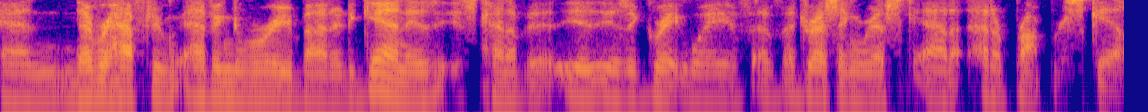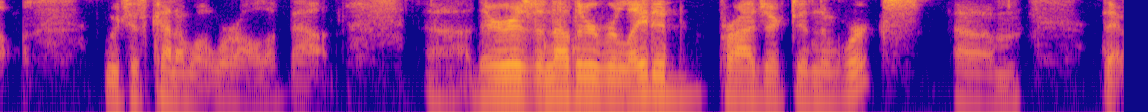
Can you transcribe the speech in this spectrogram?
and never have to having to worry about it again is, is kind of a, is a great way of, of addressing risk at a, at a proper scale, which is kind of what we're all about. Uh, there is another related project in the works um, that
